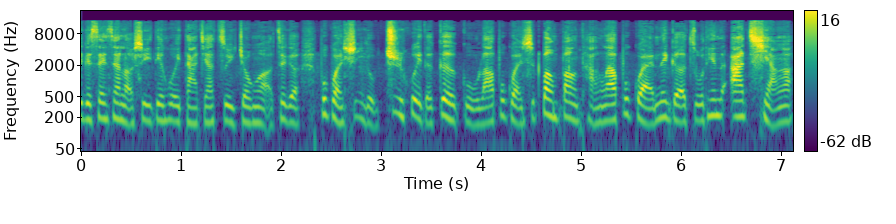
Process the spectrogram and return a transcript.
这个珊珊老师一定会大家追踪啊！这个不管是有智慧的个股啦，不管是棒棒糖啦，不管那个昨天的阿强啊，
